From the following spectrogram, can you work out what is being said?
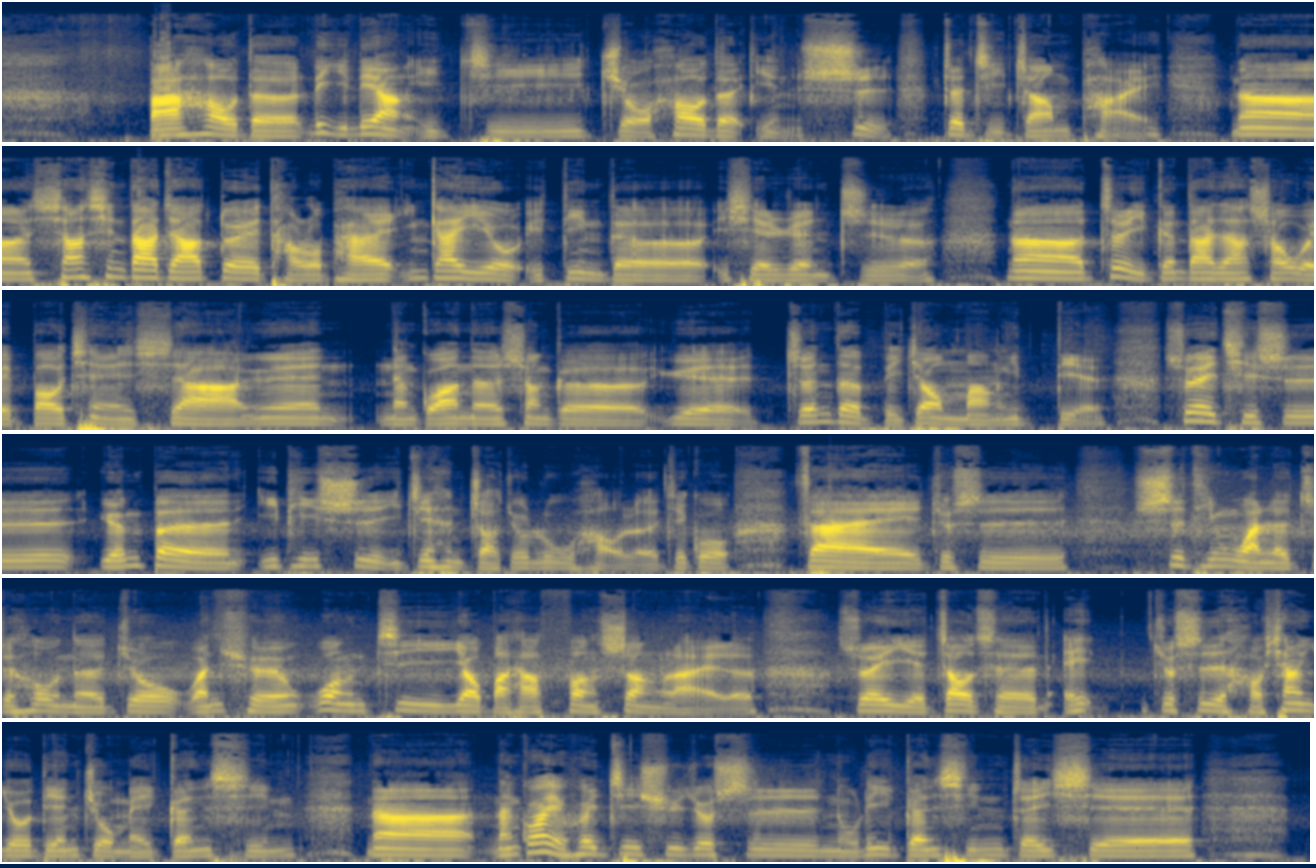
八号的力量以及九号的隐士这几张牌，那相信大家对塔罗牌应该也有一定的一些认知了。那这里跟大家稍微抱歉一下，因为南瓜呢上个月真的比较忙一点，所以其实原本 EP 四已经很早就录好了，结果在就是试听完了之后呢，就完全忘记要把它放上来了，所以。也造成哎，就是好像有点久没更新。那南瓜也会继续，就是努力更新这些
